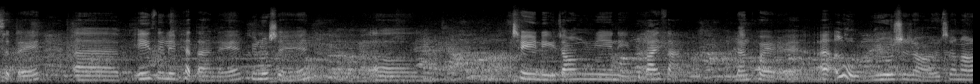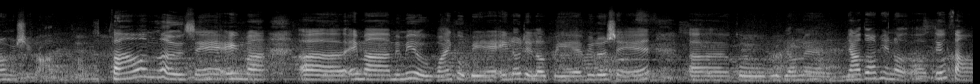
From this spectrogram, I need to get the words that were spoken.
ချစ်တယ်အဲအေးစစ်လေးဖြတ်တန်းတယ်ပြီးလို့ရှိရင်အာခြေနေအကြောင်းရင်းနေမတိုက်ဆိုင်ဘူး လမ်းခွဲတယ်အဲ့အဲ့လိုမျိုးရှိကြတော့ကျွန်တော်တော့မရှိပါဘူးဘာမှမလုပ်ရှင်အိမ်မှာအာအိမ်မှာမမေကိုဝိုင်းခုတ်ပေးရဲအိမ်လို့တွေလုပ်ပေးရဲပြီးလို့ရှိရင်အာကိုဘယ်လိုပြောမလဲညာသွားဖြစ်တော့တရုပ်ဆောင်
